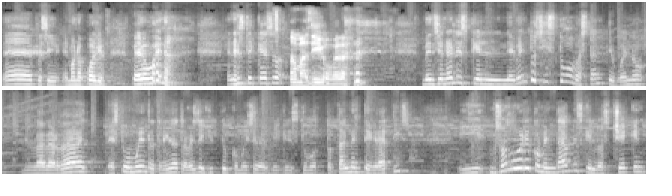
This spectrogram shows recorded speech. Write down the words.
eh, pues sí, el monopolio. Pero bueno. En este caso. No más digo, ¿verdad? mencionarles que el evento sí estuvo bastante bueno. La verdad, estuvo muy entretenido a través de YouTube, como dice que estuvo totalmente gratis. Y son muy recomendables que los chequen.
